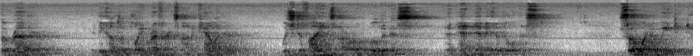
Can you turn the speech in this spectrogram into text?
but rather it becomes a point reference on a calendar which defines our own wilderness in a pandemic of illness. So what are we to do?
